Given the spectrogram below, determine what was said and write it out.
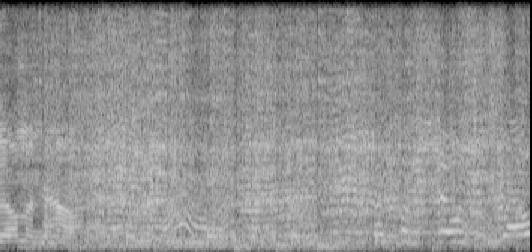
Filming now. Got some stills as well.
